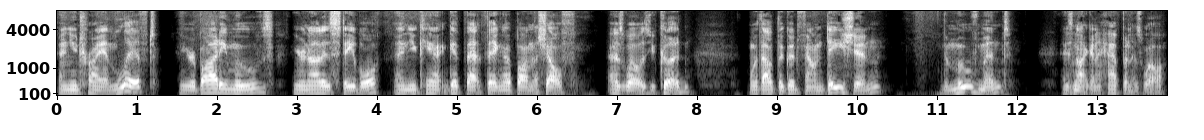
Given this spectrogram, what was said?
and you try and lift, your body moves, you're not as stable, and you can't get that thing up on the shelf as well as you could. Without the good foundation, the movement is not going to happen as well.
